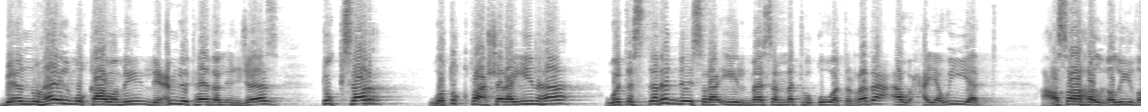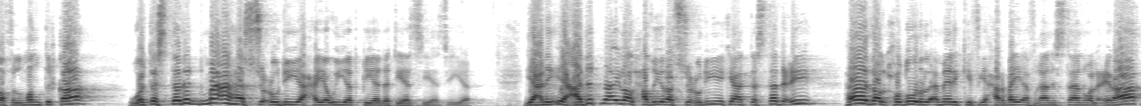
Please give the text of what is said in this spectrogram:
بأنه هاي المقاومة اللي عملت هذا الإنجاز تكسر وتقطع شرايينها وتسترد إسرائيل ما سمته قوة الردع أو حيوية عصاها الغليظة في المنطقة وتسترد معها السعودية حيوية قيادتها السياسية. يعني إعادتنا إلى الحظيرة السعودية كانت تستدعي هذا الحضور الأمريكي في حربي أفغانستان والعراق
